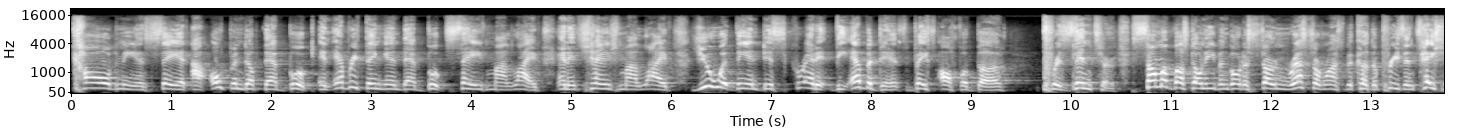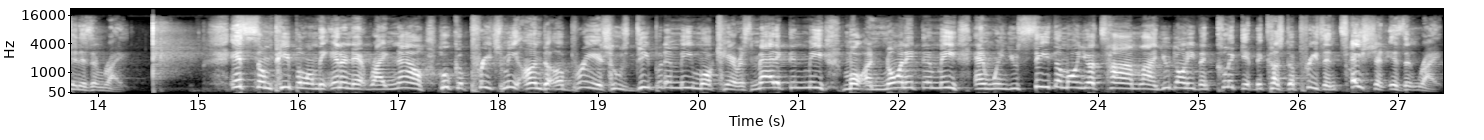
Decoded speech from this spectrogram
called me and said, I opened up that book and everything in that book saved my life and it changed my life, you would then discredit the evidence based off of the presenter. Some of us don't even go to certain restaurants because the presentation isn't right. It's some people on the internet right now who could preach me under a bridge, who's deeper than me, more charismatic than me, more anointed than me. And when you see them on your timeline, you don't even click it because the presentation isn't right.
